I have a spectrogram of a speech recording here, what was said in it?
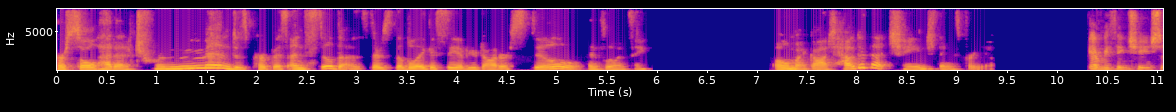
her soul had a tremendous purpose and still does. There's the legacy of your daughter still influencing. Oh my gosh, how did that change things for you? Everything changed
